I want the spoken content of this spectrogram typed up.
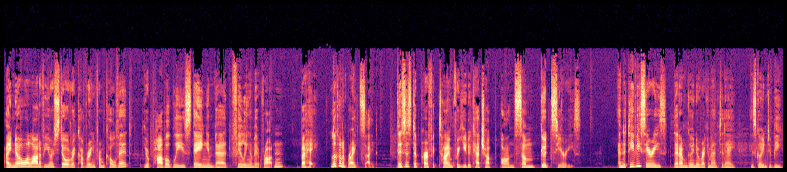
i know a lot of you are still recovering from COVID. You're probably staying in bed feeling a bit rotten. But hey, look on the bright side. This is the perfect time for you to catch up on some good series. And the TV series that I'm going to recommend today is going to be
